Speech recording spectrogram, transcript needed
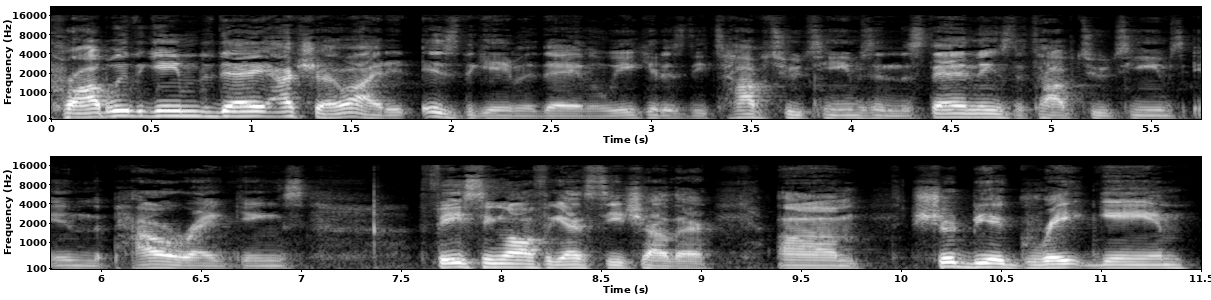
Probably the game of the day. Actually, I lied. It is the game of the day in the week. It is the top two teams in the standings, the top two teams in the power rankings, facing off against each other. Um, should be a great game.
